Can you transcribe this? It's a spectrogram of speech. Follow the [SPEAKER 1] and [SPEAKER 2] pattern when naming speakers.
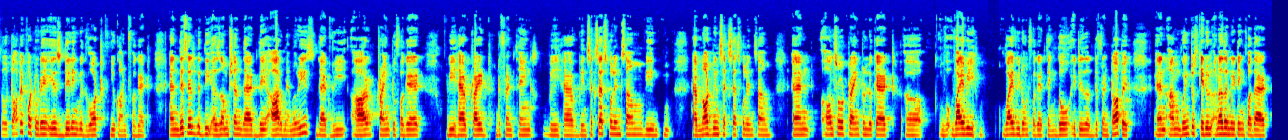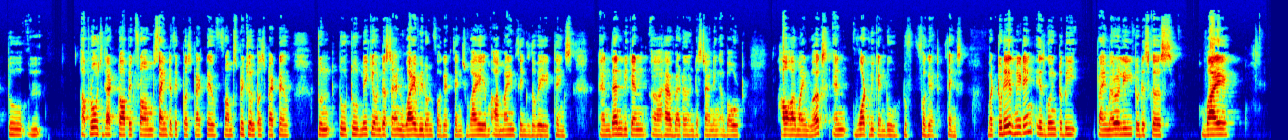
[SPEAKER 1] So topic for today is dealing with what you can't forget. And this is with the assumption that they are memories that we are trying to forget. We have tried different things. We have been successful in some. We have not been successful in some. And also trying to look at uh, why we why we don't forget things, though it is a different topic. And I'm going to schedule another meeting for that to approach that topic from scientific perspective from spiritual perspective to to to make you understand why we don't forget things why our mind thinks the way it thinks. And then we can uh, have better understanding about how our mind works and what we can do to forget things. But today's meeting is going to be primarily to discuss why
